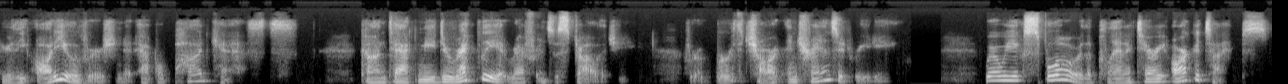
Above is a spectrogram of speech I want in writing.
Hear the audio version at Apple Podcasts. Contact me directly at Reference Astrology for a birth chart and transit reading, where we explore the planetary archetypes,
